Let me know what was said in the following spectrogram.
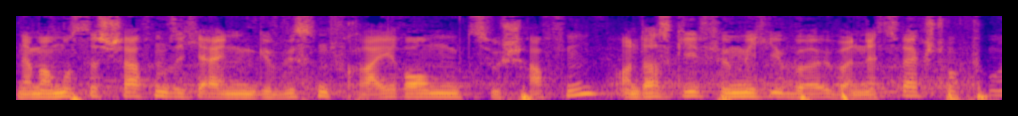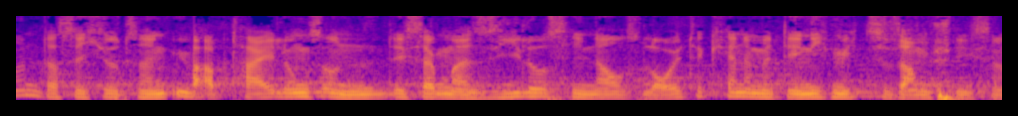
Na, man muss es schaffen, sich einen gewissen Freiraum zu schaffen und das geht für mich über, über Netzwerkstrukturen Strukturen, dass ich sozusagen über Abteilungs- und ich sage mal Silos hinaus Leute kenne, mit denen ich mich zusammenschließe.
